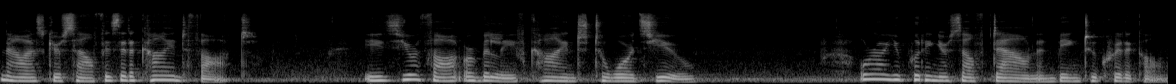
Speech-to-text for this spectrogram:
Now ask yourself is it a kind thought? Is your thought or belief kind towards you? Or are you putting yourself down and being too critical?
